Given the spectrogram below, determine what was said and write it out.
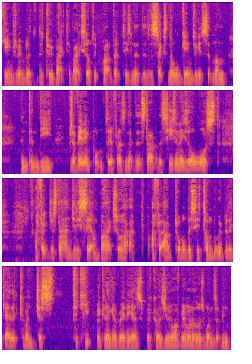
games. Remember the, the two back to back Celtic Park victories and the, the, the 6 0 games against St Mirren and Dundee. He was a very important player for us at the start of the season. He's almost, I think, just that injury set him back. So I, I, I'd probably say Turnbull would be the guy that come in just to keep McGregor where he is because you know I've been one of those ones that've been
